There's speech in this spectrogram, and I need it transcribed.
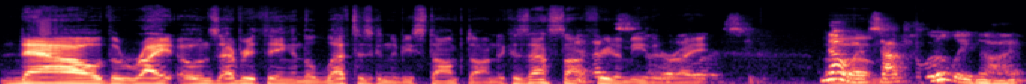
now the right owns everything and the left is going to be stomped on because that's not yeah, freedom either, right? No, um, it's absolutely not.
